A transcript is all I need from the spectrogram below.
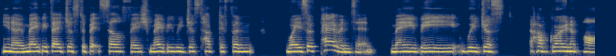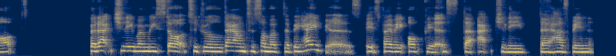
You know, maybe they're just a bit selfish. Maybe we just have different ways of parenting. Maybe we just have grown apart. But actually, when we start to drill down to some of the behaviors, it's very obvious that actually there has been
